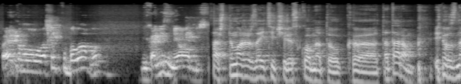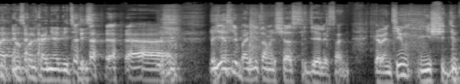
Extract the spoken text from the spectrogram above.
Поэтому ошибка была, но механизм я вам объясню. Саш, ты можешь зайти через комнату к татарам и узнать, насколько они обиделись. Если бы они там сейчас сидели, Саня. Карантин не щадит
